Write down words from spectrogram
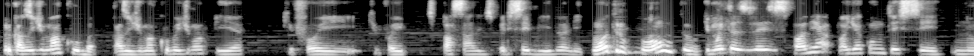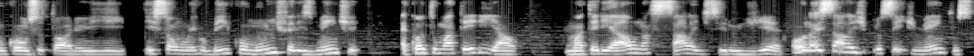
Por causa de uma cuba, por causa de uma cuba de uma pia que foi que foi passado despercebido ali. Um outro uhum. ponto que muitas vezes pode, pode acontecer no consultório e isso é um erro bem comum, infelizmente, é quanto ao material o material na sala de cirurgia ou nas salas de procedimentos,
